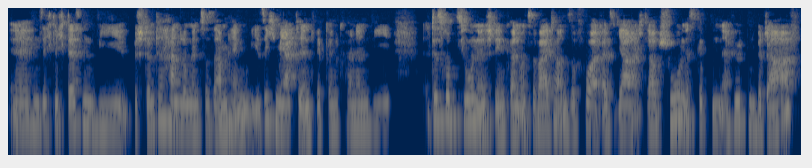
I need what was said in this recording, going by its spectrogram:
äh, hinsichtlich dessen, wie bestimmte Handlungen zusammenhängen, wie sich Märkte entwickeln können, wie Disruptionen entstehen können und so weiter und so fort. Also ja, ich glaube schon, es gibt einen erhöhten Bedarf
